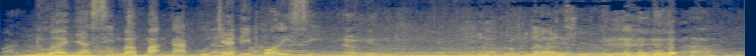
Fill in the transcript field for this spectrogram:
Part duanya si bapak ngaku jadi polisi.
